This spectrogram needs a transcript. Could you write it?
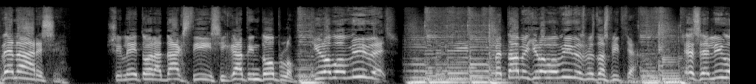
Δεν άρεσε. Σου λέει τώρα εντάξει, τι, σιγά την το όπλο. Χειροβομβίδες! Πετάμε χειροβομβίδες μες στα σπίτια. Ε, σε λίγο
